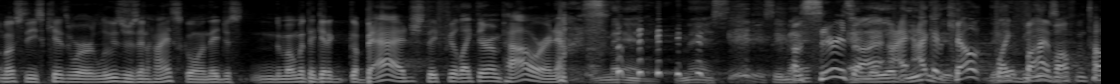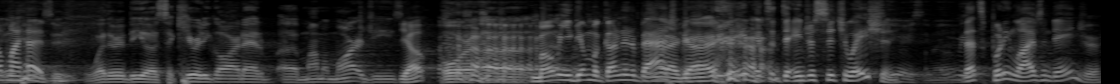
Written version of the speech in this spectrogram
most of these kids were losers in high school, and they just the moment they get a, a badge, they feel like they're in power. And now it's, Man, man, seriously, man. I'm serious. I- I- I could count They like five it. off the top of my head. it. Whether it be a security guard at uh, Mama Margie's, Yep. or uh, the moment you give them a gun and a badge, that man, it's a dangerous situation. seriously, man. That's putting lives in danger.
